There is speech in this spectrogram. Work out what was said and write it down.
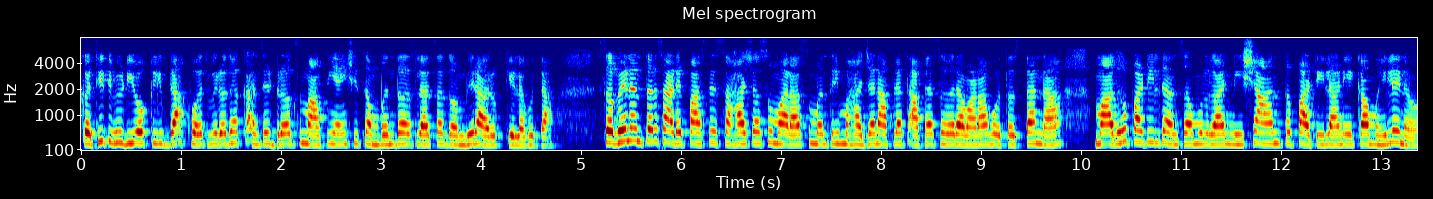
कथित व्हिडिओ क्लिप दाखवत विरोधकांचे ड्रग्ज माफियांशी संबंध असल्याचा गंभीर आरोप केला होता. सभेनंतर साडेपाच ते सहाच्या सुमारास मंत्री महाजन आपल्या ताफ्यासह रवाना होत असताना माधव पाटील त्यांचा मुलगा निशांत पाटील आणि एका महिलेनं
